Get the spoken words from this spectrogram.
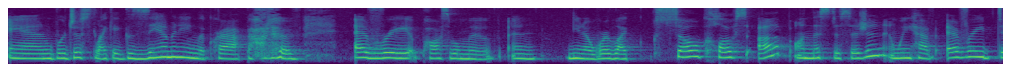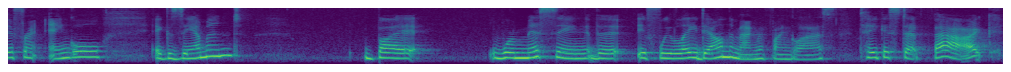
and we're just like examining the crap out of every possible move. And, you know, we're like so close up on this decision and we have every different angle examined. but we're missing the if we lay down the magnifying glass, take a step back,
